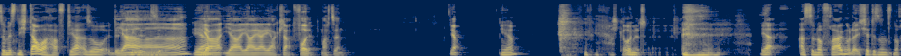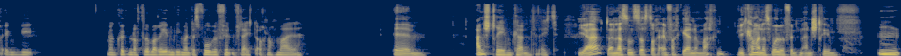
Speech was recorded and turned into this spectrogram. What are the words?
Zumindest nicht dauerhaft, ja. Also ja, diese, diese, ja, ja, ja, ja, ja, ja, klar, voll, macht Sinn. Ja. Ja. ich komme mit. ja, hast du noch Fragen oder ich hätte sonst noch irgendwie, man könnte noch darüber reden, wie man das Wohlbefinden vielleicht auch noch mal ähm, anstreben kann, vielleicht. Ja, dann lass uns das doch einfach gerne machen. Wie kann man das Wohlbefinden anstreben? Hm.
